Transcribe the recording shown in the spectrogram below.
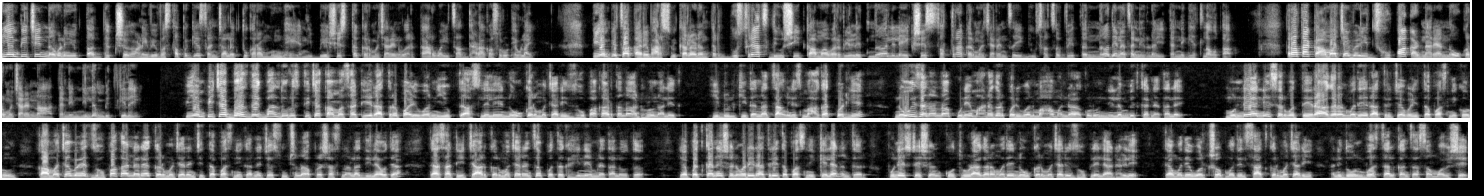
पीएमपीचे नवनियुक्त अध्यक्ष आणि व्यवस्थापकीय संचालक तुकाराम मुंढे यांनी बेशिस्त कर्मचाऱ्यांवर कारवाईचा धडाका सुरू ठेवलाय. पीएमपीचा कार्यभार स्वीकारल्यानंतर दुसऱ्याच दिवशी कामावर वेळेत न आलेल्या एकशे सतरा कर्मचाऱ्यांचं एक दिवसाचं वेतन न देण्याचा निर्णय त्यांनी घेतला होता. तर आता कामाच्या वेळी झोपा काढणाऱ्या नऊ कर्मचाऱ्यांना त्यांनी निलंबित केले पीएमपीच्या बस देखभाल दुरुस्तीच्या कामासाठी रात्रपाळीवर नियुक्त असलेले नऊ कर्मचारी झोपा काढताना आढळून आलेत. ही डुलकी त्यांना चांगलीच महागात पडलीय. नऊ जणांना पुणे महानगर परिवहन महामंडळाकडून निलंबित करण्यात आलंय. मुंडे यांनी सर्व तेरा आगारांमध्ये रात्रीच्या वेळी तपासणी करून कामाच्या वेळेत झोपा काढणाऱ्या कर्मचाऱ्यांची तपासणी करण्याच्या सूचना प्रशासनाला दिल्या होत्या. त्यासाठी चार कर्मचाऱ्यांचं पथकही नेमण्यात आलं होतं. या पथकाने शनिवारी रात्री तपासणी केल्यानंतर पुणे स्टेशन कोथरूड आगारामध्ये नऊ कर्मचारी झोपलेले आढळले. त्यामध्ये वर्कशॉपमधील सात कर्मचारी आणि दोन बस चालकांचा समावेश आहे.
